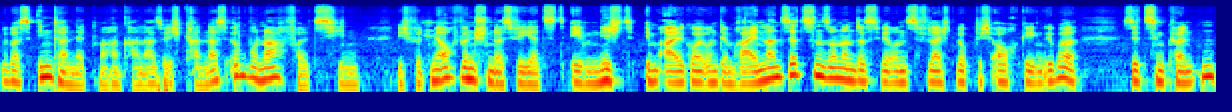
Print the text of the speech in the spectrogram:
übers Internet machen kann. Also ich kann das irgendwo nachvollziehen. Ich würde mir auch wünschen, dass wir jetzt eben nicht im Allgäu und im Rheinland sitzen, sondern dass wir uns vielleicht wirklich auch gegenüber sitzen könnten.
